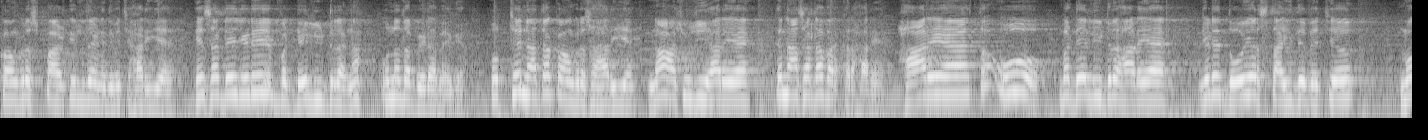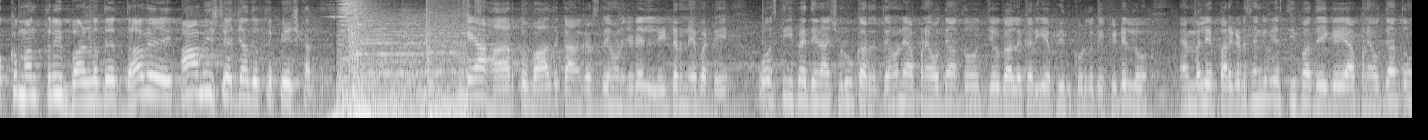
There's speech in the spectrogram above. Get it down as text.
ਕਾਂਗਰਸ ਪਾਰਟੀ ਲੁਧਿਆਣੇ ਦੇ ਵਿੱਚ ਹਾਰੀ ਹੈ। ਇਹ ਸਾਡੇ ਜਿਹੜੇ ਵੱਡੇ ਲੀਡਰ ਹੈ ਨਾ, ਉਹਨਾਂ ਦਾ ਬੇੜਾ ਬਹਿ ਗਿਆ। ਉੱਥੇ ਨਾ ਤਾਂ ਕਾਂਗਰਸ ਹਾਰੀ ਹੈ, ਨਾ ਆਸ਼ੂ ਜੀ ਹਾਰੇ ਹੈ ਤੇ ਨਾ ਸਾਡਾ ਵਰਕਰ ਹਾਰਿਆ। ਹਾਰਿਆ ਹੈ ਤਾਂ ਉਹ ਵੱਡੇ ਲੀਡਰ ਹਾਰਿਆ ਹੈ, ਜਿਹੜੇ 2027 ਦੇ ਵਿੱਚ ਮੁੱਖ ਮੰਤਰੀ ਬਣਨ ਦੇ ਦਾਅਵੇ ਆਮ ਹੀ ਸਟੇਜਾਂ ਦੇ ਉੱਤੇ ਪੇਸ਼ ਕਰਦੇ। ਕਿ ਆ ਹਾਰ ਤੋਂ ਬਾਅਦ ਕਾਂਗਰਸ ਦੇ ਹੁਣ ਜਿਹੜੇ ਲੀਡਰ ਨੇ ਵੱਡੇ, ਉਹ ਅਸਤੀਫੇ ਦੇਣਾ ਸ਼ੁਰੂ ਕਰ ਦਿੱਤੇ। ਉਹਨਾਂ ਨੇ ਆਪਣੇ ਅਹੁਦਿਆਂ ਤੋਂ ਜੋ ਗੱਲ ਕਰੀਏ ਫਰੀਦਕੋਟ ਤੋਂ ਕਿ ਢਿੱਲੋਂ ਐਮਐਲਏ ਪ੍ਰਗਟ ਸਿੰਘ ਵੀ ਅਸਤੀਫਾ ਦੇ ਗਏ ਆਪਣੇ ਅਹੁਦਿਆਂ ਤੋਂ।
